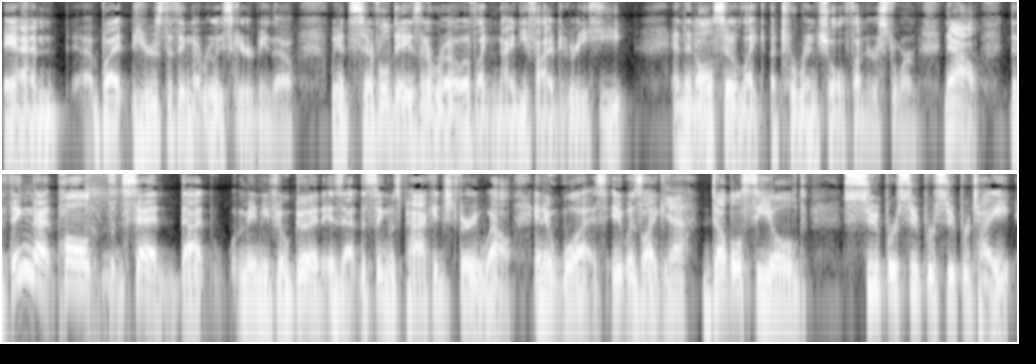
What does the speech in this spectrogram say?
And but here's the thing that really scared me though. We had several days in a row of like 95 degree heat and then also like a torrential thunderstorm. Now, the thing that Paul said that made me feel good is that this thing was packaged very well, and it was. It was like Yeah. double sealed, super, super, super tight,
